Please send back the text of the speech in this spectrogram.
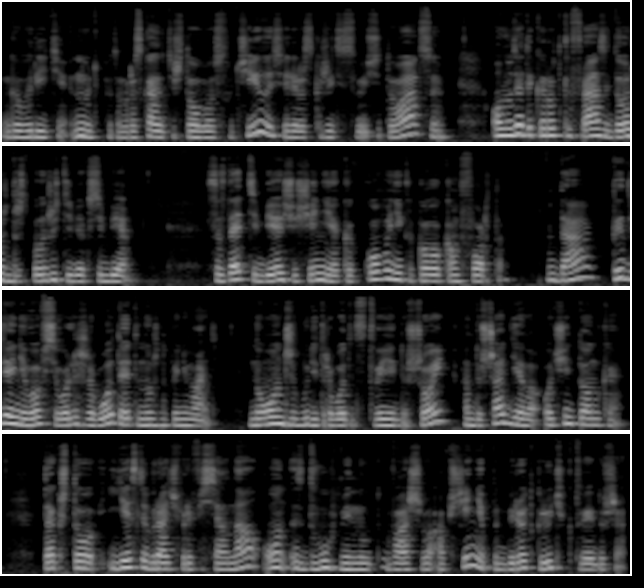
говорите, ну, типа там рассказывайте, что у вас случилось, или расскажите свою ситуацию. Он вот этой короткой фразой должен расположить тебя к себе, создать тебе ощущение какого-никакого комфорта. Да, ты для него всего лишь работа, это нужно понимать. Но он же будет работать с твоей душой, а душа дело очень тонкое. Так что, если врач профессионал, он с двух минут вашего общения подберет ключик к твоей душе.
